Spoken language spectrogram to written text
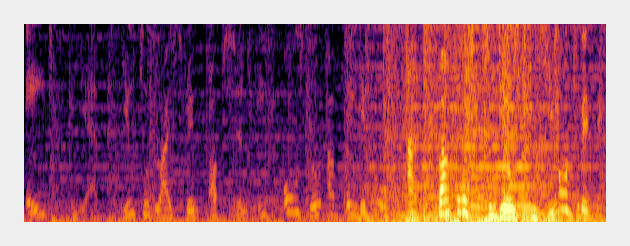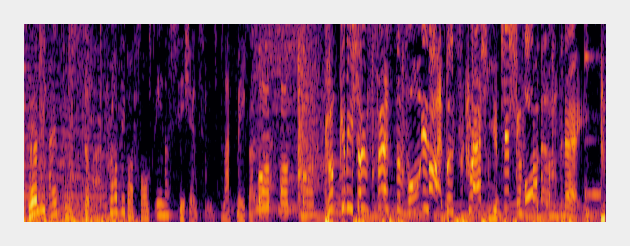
8 p.m. YouTube live stream option is also available at Baffle Studios in you. Don't miss it. Priscilla probably in with. Location Festival is Day.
